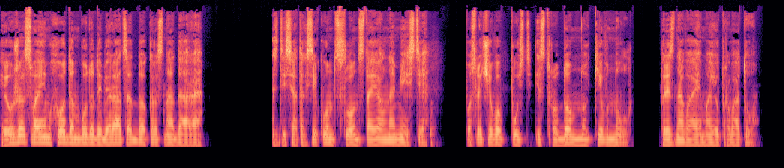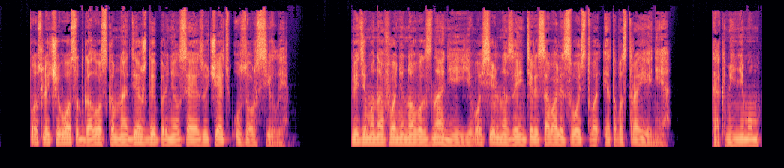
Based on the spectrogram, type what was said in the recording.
И уже своим ходом буду добираться до Краснодара. С десятых секунд слон стоял на месте, после чего пусть и с трудом, но кивнул, признавая мою правоту. После чего с отголоском надежды принялся изучать узор силы. Видимо, на фоне новых знаний его сильно заинтересовали свойства этого строения. Как минимум,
